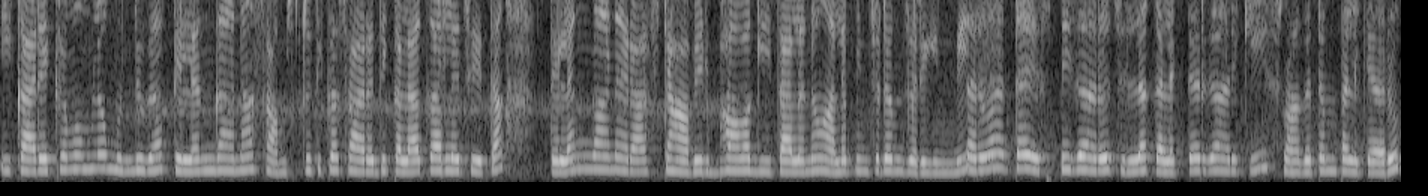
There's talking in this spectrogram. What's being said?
ఈ కార్యక్రమంలో ముందుగా తెలంగాణ సాంస్కృతిక సారథి కళాకారుల చేత తెలంగాణ రాష్ట్ర ఆవిర్భావ గీతాలను ఆలపించడం జరిగింది. తరువాత ఎస్పీ గారు జిల్లా కలెక్టర్ గారికి స్వాగతం పలికారు.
